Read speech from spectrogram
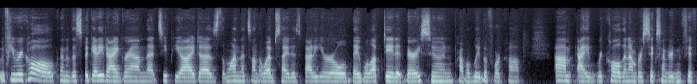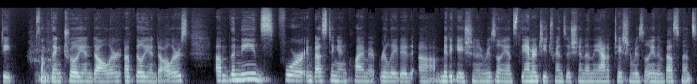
if you recall, kind of the spaghetti diagram that CPI does, the one that's on the website is about a year old. They will update it very soon, probably before COP. Um, I recall the number 650 something trillion dollar, a billion dollars. Um, the needs for investing in climate related um, mitigation and resilience, the energy transition, and the adaptation resilient investments,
